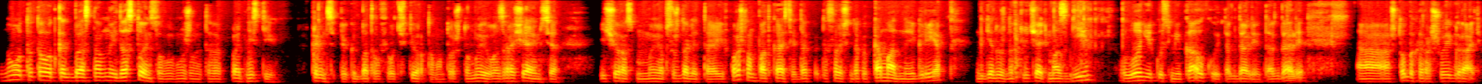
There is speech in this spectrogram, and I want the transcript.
Ну, вот это вот как бы основные достоинства мы можем это отнести в принципе, к Battlefield 4, то, что мы возвращаемся, еще раз мы обсуждали это и в прошлом подкасте, да, достаточно такой командной игре, где нужно включать мозги, логику, смекалку и так далее, и так далее, а, чтобы хорошо играть.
